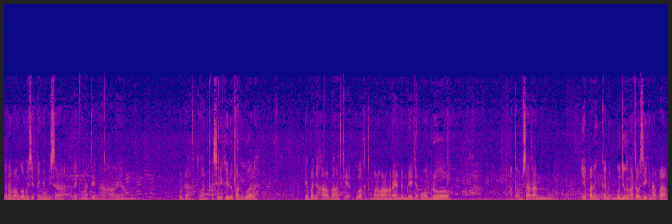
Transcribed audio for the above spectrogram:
karena emang gue masih pengen bisa nikmatin hal-hal yang udah Tuhan kasih di kehidupan gue lah. Ya banyak hal banget kayak gue ketemu orang random diajak ngobrol. Atau misalkan ya paling kan gue juga nggak tahu sih kenapa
